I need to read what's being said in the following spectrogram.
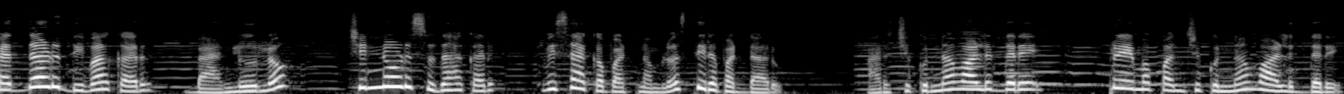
పెద్దాడు దివాకర్ బెంగళూరులో చిన్నోడు సుధాకర్ విశాఖపట్నంలో స్థిరపడ్డారు. అరుచుకున్న వాళ్ళిద్దరే ప్రేమ పంచుకున్న వాళ్ళిద్దరే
